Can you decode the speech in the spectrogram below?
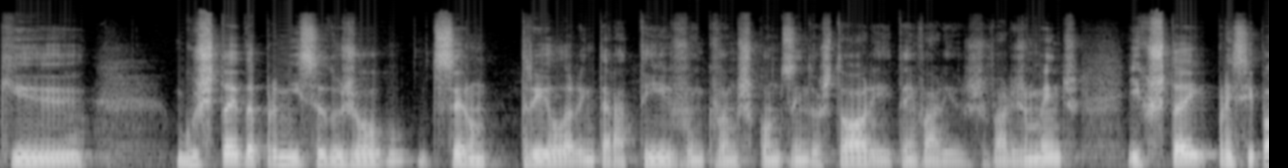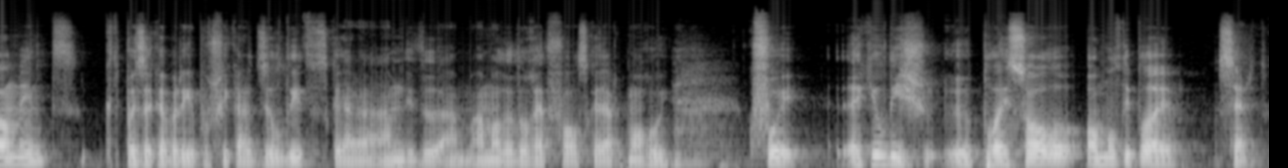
que gostei da premissa do jogo, de ser um thriller interativo em que vamos conduzindo a história e tem vários, vários momentos, e gostei principalmente, que depois acabaria por ficar desiludido, se calhar à, medida, à, à moda do Redfall, se calhar como o Rui, que foi, aquilo diz eh, play solo ou multiplayer, certo?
